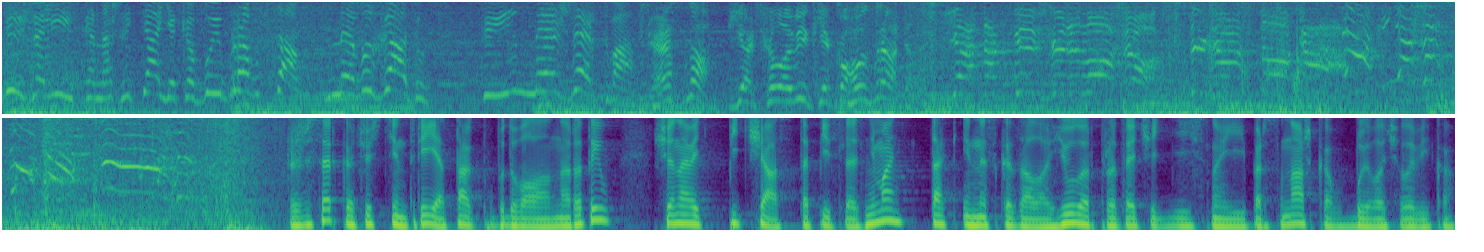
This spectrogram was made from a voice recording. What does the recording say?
Ти жалійся на життя, яке вибрав сам. Не вигадуй. Ти не жертва. Чесно? Я чоловік, якого зрадили. Я так більше не можу! Ти жорстока! Я жорстока! Режисерка Джустін Трія так побудувала наратив, що навіть під час та після знімань так і не сказала Гюлер про те, чи дійсно її персонажка вбила чоловіка.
